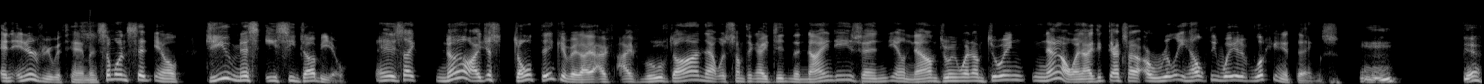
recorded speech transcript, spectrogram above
an interview with him, and someone said, you know, do you miss ECW? And he's like, no, I just don't think of it. I, have I've moved on. That was something I did in the '90s, and you know, now I'm doing what I'm doing now, and I think that's a, a really healthy way of looking at things. Mm-hmm. Yeah,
